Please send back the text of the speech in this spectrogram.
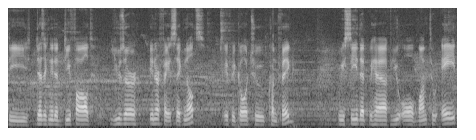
the designated default user interface signals. If we go to config, we see that we have UO 1 through 8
